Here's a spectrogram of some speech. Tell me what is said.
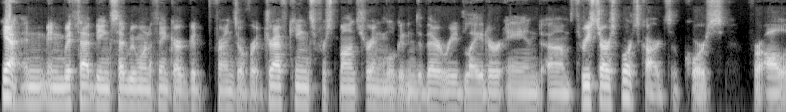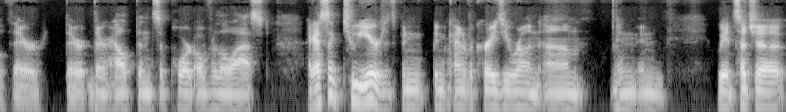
yeah, and, and with that being said, we want to thank our good friends over at DraftKings for sponsoring. We'll get into their read later, and um, Three Star Sports Cards, of course, for all of their their their help and support over the last, I guess, like two years. It's been been kind of a crazy run, um, and and we had such a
